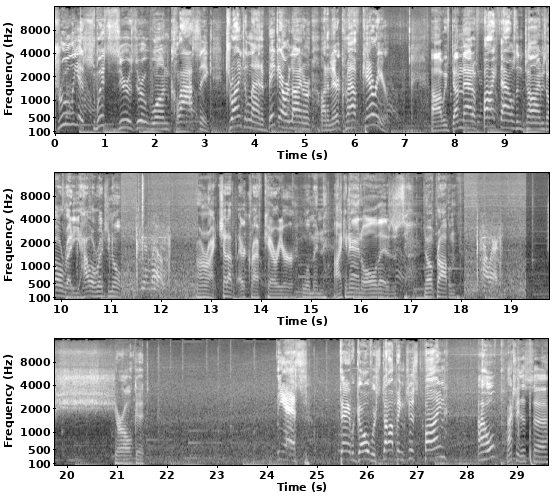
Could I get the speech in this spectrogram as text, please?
truly a Swiss 001 classic, trying to land a big airliner on an aircraft carrier. Uh, we've done that 5,000 times already. How original. Alright, shut up, aircraft carrier woman. I can handle all this. No problem. Power. Shh, you're all good. Yes! There we go, we're stopping just fine. I hope. Actually, this, uh,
